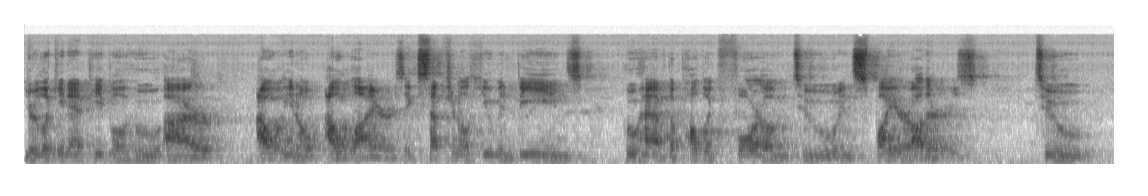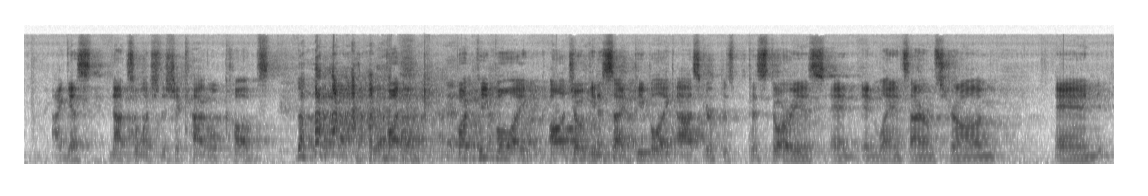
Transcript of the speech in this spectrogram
You're looking at people who are out, you know, outliers, exceptional human beings who have the public forum to inspire others to, I guess, not so much the Chicago Cubs, but but people like, all joking aside, people like Oscar Pis- Pistorius and, and Lance Armstrong, and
